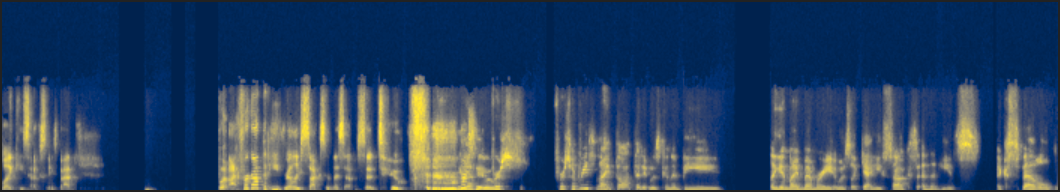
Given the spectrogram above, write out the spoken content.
like he sucks and he's bad. But I forgot that he really sucks in this episode too. Yeah, too. For for some reason I thought that it was going to be like in my memory it was like yeah, he sucks and then he's expelled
